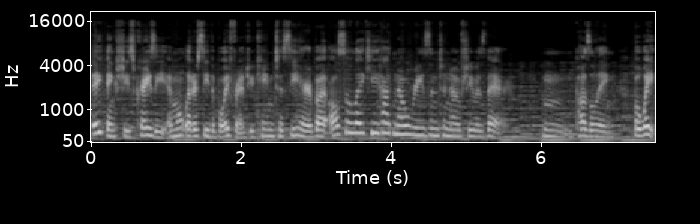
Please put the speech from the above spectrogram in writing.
They think she's crazy and won't let her see the boyfriend who came to see her, but also like he had no reason to know she was there. Hmm, puzzling. But wait,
